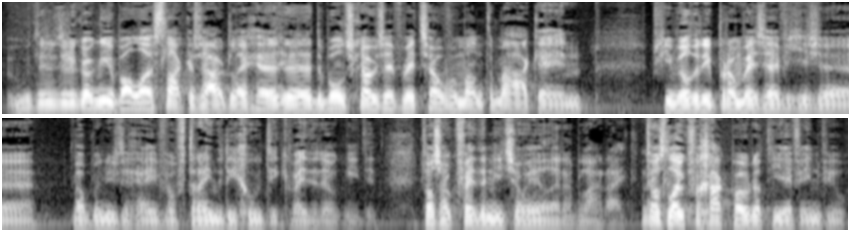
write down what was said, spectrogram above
We moeten natuurlijk ook niet op alle slakken zout leggen. De, de bondscoach heeft met zoveel man te maken. En Misschien wilde die Promes eventjes uh, wat minuten geven. Of trainde die goed, ik weet het ook niet. Het was ook verder niet zo heel erg belangrijk. Het was leuk voor Gakpo dat hij even inviel.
